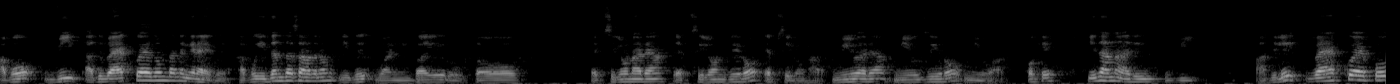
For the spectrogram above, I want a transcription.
അപ്പോൾ വി അത് വാക്വം ആയതുകൊണ്ടാണ് ഇങ്ങനെ ആയത്. അപ്പോൾ ഇതെന്താ സാധനം? ഇത് one by root of epsilon ആരാ? Epsilon zero epsilon R mu ആരാ? Mu zero mu R okay ഇതാണ് ആര്? വി അതിൽ വാക്വം ആയപ്പോൾ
